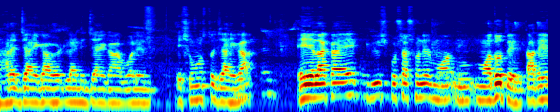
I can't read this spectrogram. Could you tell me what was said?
ধারের জায়গা ওয়েটল্যান্ডের জায়গা বলেন, এই সমস্ত জায়গা। এই এলাকায় পুলিশ প্রশাসনের মদতে তাদের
